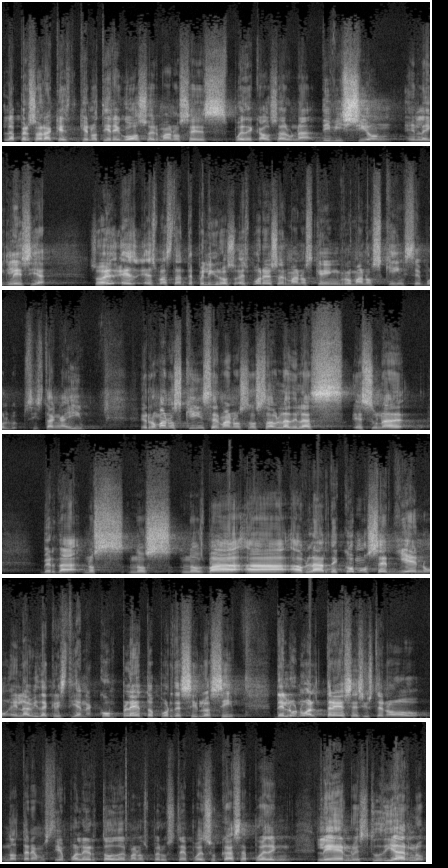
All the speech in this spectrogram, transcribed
la persona que, no tiene gozo, hermanos, es, puede causar una división en la iglesia. Es, es, bastante peligroso. Es por eso, hermanos, que en Romanos 15, si están ahí, en Romanos 15, hermanos, nos habla de las, es una ¿verdad? Nos, nos, nos, va a hablar de cómo ser lleno en la vida cristiana, completo, por decirlo así. Del 1 al 13, si usted no, no tenemos tiempo a leer todo, hermanos, pero usted puede en su casa, pueden leerlo, estudiarlo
